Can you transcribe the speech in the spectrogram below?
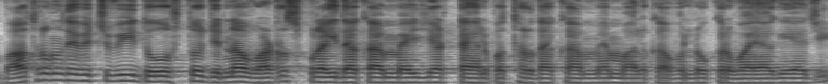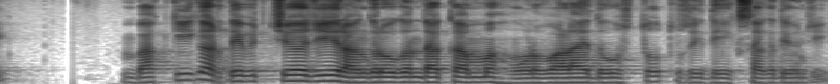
ਬਾਥਰੂਮ ਦੇ ਵਿੱਚ ਵੀ ਦੋਸਤੋ ਜਿੰਨਾ ਵਾਟਰ ਸਪਲਾਈ ਦਾ ਕੰਮ ਹੈ ਜਾਂ ਟਾਇਲ ਪੱਥਰ ਦਾ ਕੰਮ ਹੈ ਮਾਲਕਾਂ ਵੱਲੋਂ ਕਰਵਾਇਆ ਗਿਆ ਜੀ। ਬਾਕੀ ਘਰ ਦੇ ਵਿੱਚ ਜੀ ਰੰਗ ਰੋਗਨ ਦਾ ਕੰਮ ਹੋਣ ਵਾਲਾ ਹੈ ਦੋਸਤੋ, ਤੁਸੀਂ ਦੇਖ ਸਕਦੇ ਹੋ ਜੀ।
